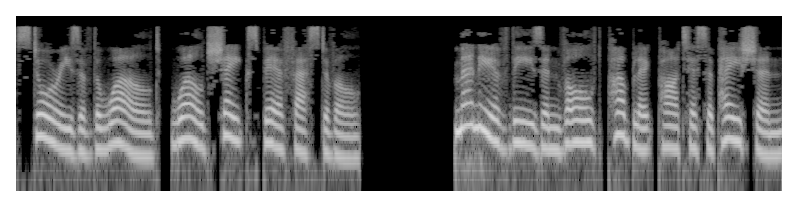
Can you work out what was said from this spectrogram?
Stories of the World, World Shakespeare Festival. Many of these involved public participation,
